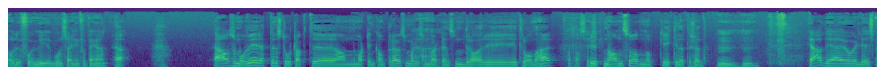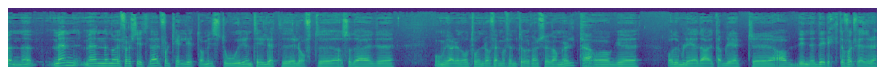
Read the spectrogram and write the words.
og du får mye god seiling for penga. Ja. Ja, og så må vi rette en stor takk til han Martin Kamperhaug, som har liksom vært den som drar i, i trådene her. Fantastisk. Uten han så hadde nok ikke dette skjedd. Ja, det er jo veldig spennende. Men, men når vi først sitter her, fortell litt om historien til dette loftet. Altså det er om Hvor mye er det nå? 255 år kanskje gammelt? Ja. Og, eh, og det ble da etablert eh, av dine direkte forfedre.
